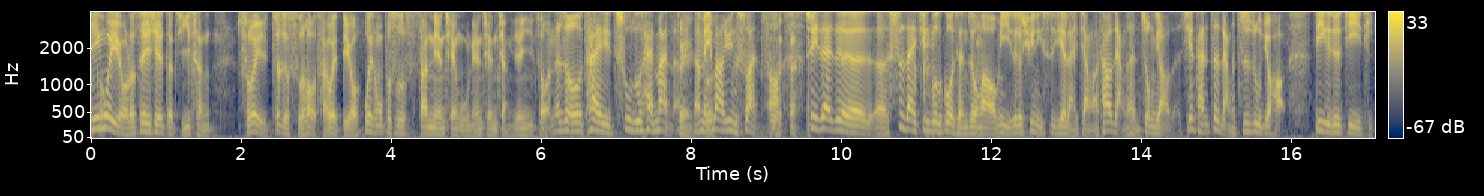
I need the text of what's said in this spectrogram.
因为有了这些的集成。所以这个时候才会丢，为什么不是三年前、五年前讲元宇宙？那时候太速度太慢了，对，那没办法运算啊。所以在这个呃世代进步的过程中啊，我们以这个虚拟世界来讲啊，它有两个很重要的，先谈这两个支柱就好。第一个就是记忆体，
